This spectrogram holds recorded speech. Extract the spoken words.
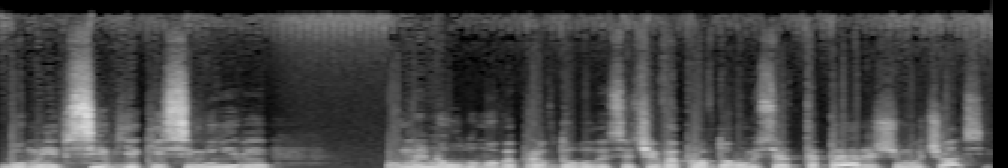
бо ми всі в якійсь мірі в минулому виправдовувалися чи виправдовуємося в теперішньому часі.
